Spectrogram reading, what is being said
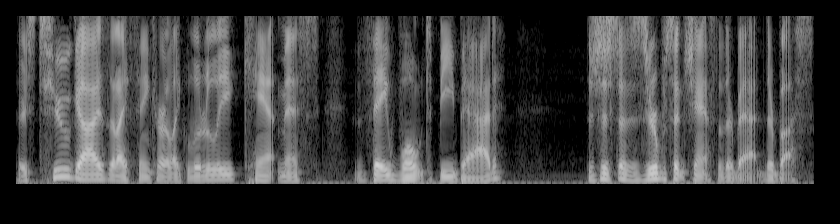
there's two guys that I think are like literally can't miss. They won't be bad. There's just a zero percent chance that they're bad. They're bust.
